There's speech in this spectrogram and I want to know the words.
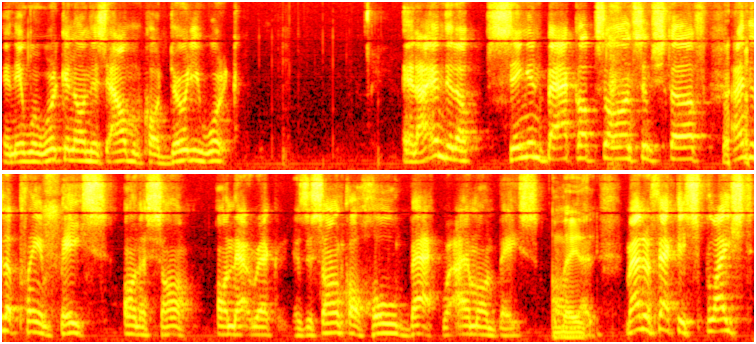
and they were working on this album called Dirty Work. And I ended up singing backups on some stuff. I ended up playing bass on a song on that record. There's a song called Hold Back where I'm on bass. Amazing. that. Matter of fact, they spliced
